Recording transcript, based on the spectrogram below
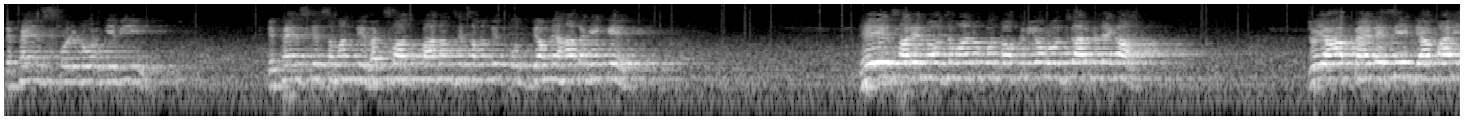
डिफेंस कॉरिडोर के भी डिफेंस के संबंधित रक्षा उत्पादन से संबंधित उद्यम यहाँ लगेंगे। ढेर सारे नौजवानों को नौकरी और रोज़गार मिलेगा। जो यहाँ पहले से व्यापारी,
